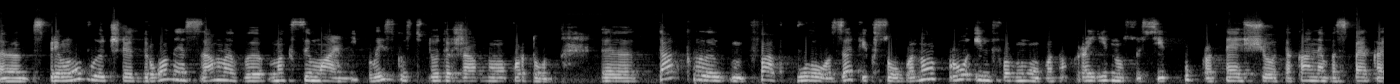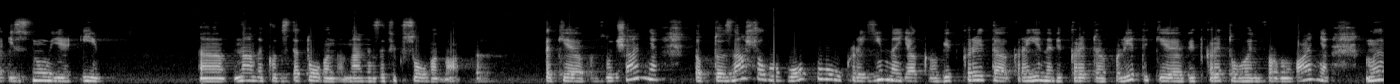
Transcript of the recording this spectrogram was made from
Е, Спрямовуючи дрони саме в максимальній близькості до державного кордону, Е, так е, факт було зафіксовано, проінформовано країну сусідку про те, що така небезпека існує і нами констатовано, нами зафіксовано таке влучання. Тобто, з нашого боку, Україна як відкрита країна відкритої політики, відкритого інформування, ми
